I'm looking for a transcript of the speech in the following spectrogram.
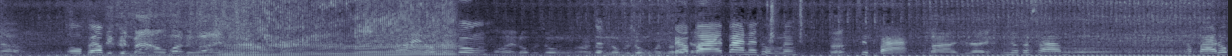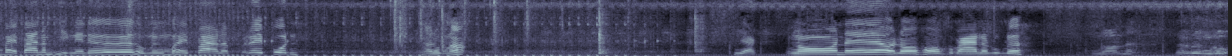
แล้วโอ้ไปแล้วเอาจะขึ้นมาเอาพ่อหรือว่าไอ้ลูกเอาให้รถไปส่งเอาให้ลบไปส่งเอาท่านลบไปส่งคนก็ไปได้เอาปลาให้ป้าในถุงหนึงฮะซื้อปลาปลาอยู่ไหนเนื้อกระซามเอาปลาลงไปให้ป้าน้ำผิงเนี่ยเด้อถุงหนึ่งไปให้ป้าแล้วได้ปนนะลูกเนาะ อยากนอนแล้วรอพ่อขึ้นมาแล้วลูกเด้อ นอนนะแล้วเรื่องลูก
